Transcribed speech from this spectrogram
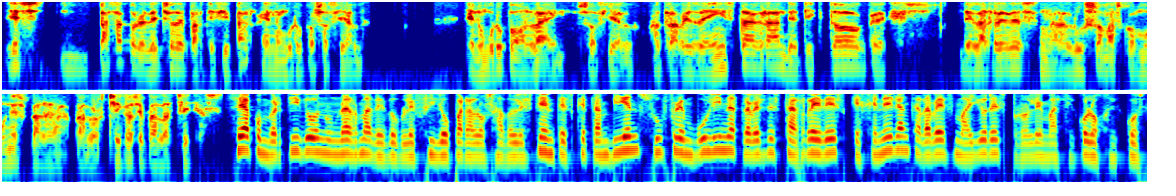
es pasa por el hecho de participar en un grupo social en un grupo online social, a través de Instagram, de TikTok, de, de las redes al uso más comunes para, para, los chicos y para las chicas. Se ha convertido en un arma de doble filo para los adolescentes que también sufren bullying a través de estas redes que generan cada vez mayores problemas psicológicos.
